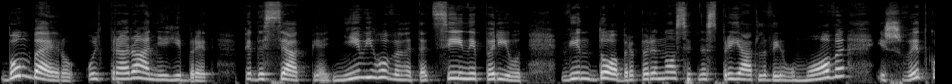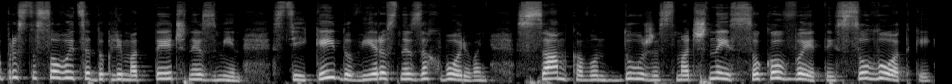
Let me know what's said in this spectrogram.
Бомбейро ультраранній гібрид 55 днів його вегетаційний період. Він добре переносить несприятливі умови і швидко пристосовується до кліматичних змін, стійкий до вірусних захворювань. Сам кавун дуже смачний, соковитий, солодкий.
